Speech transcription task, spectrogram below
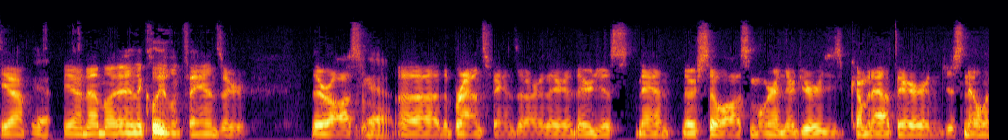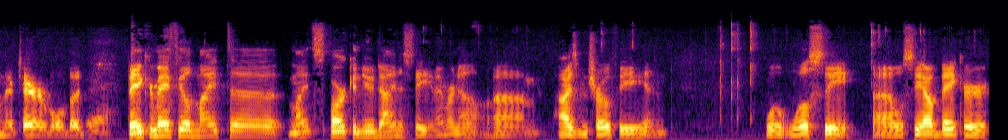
yeah, Yeah. yeah. No, my, and the Cleveland fans are they're awesome. Yeah. Uh, the Browns fans are they're they're just man, they're so awesome wearing their jerseys, coming out there, and just knowing they're terrible. But Yeah. Baker Mayfield might uh, might spark a new dynasty. You never know. Um, Heisman Trophy, and we'll we'll see. Uh, we'll see how Baker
